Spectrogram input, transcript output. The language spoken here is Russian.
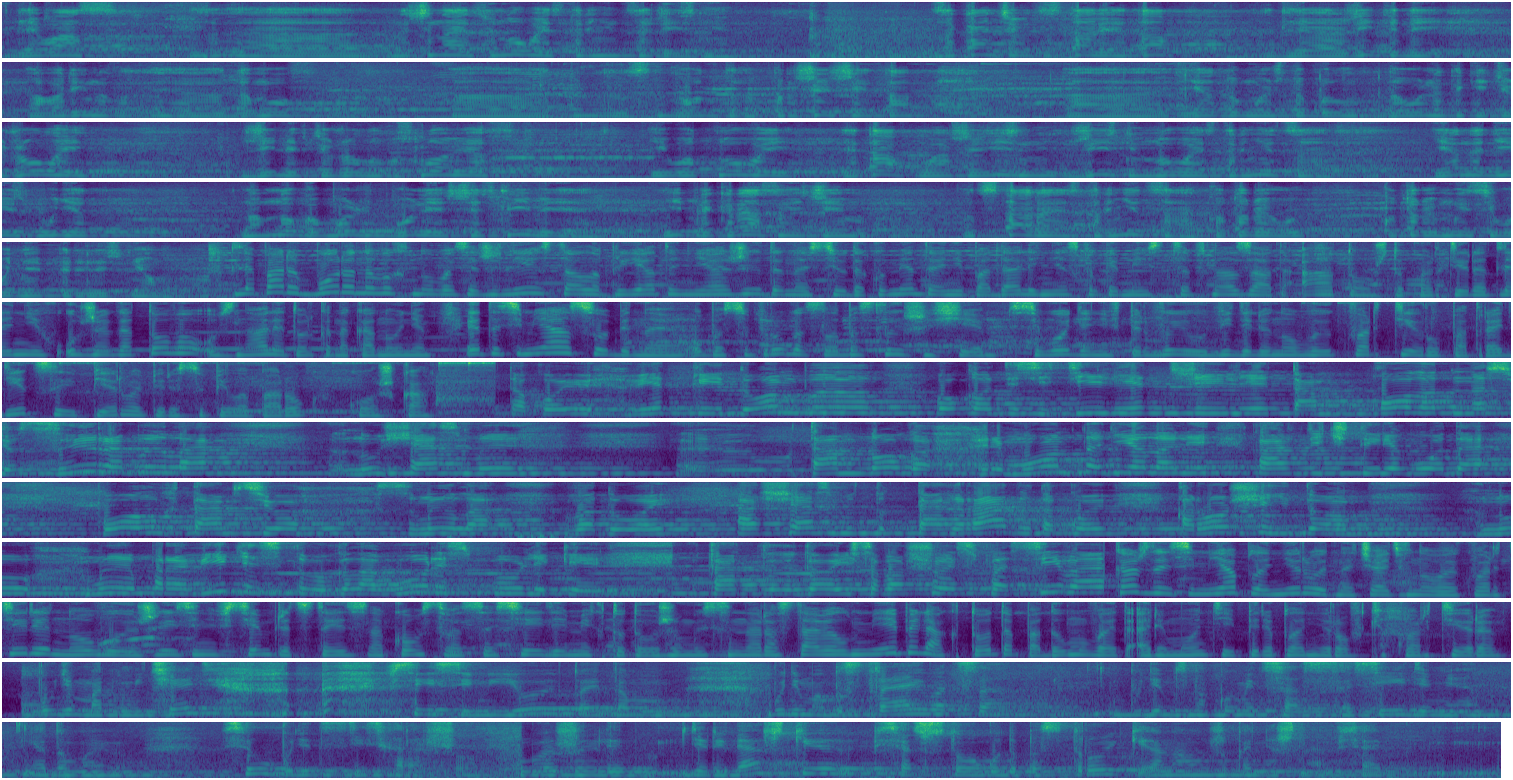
для вас э, начинается новая страница жизни. Заканчивается старый этап для жителей аварийных э, домов. Э, вот прошедший этап, э, я думаю, что был довольно-таки тяжелый. Жили в тяжелых условиях. И вот новый этап в вашей жизни, жизни новая страница, я надеюсь, будет намного более, счастливее и прекраснее, чем вот старая страница, которую, которую мы сегодня перелистнем. Для пары Бороновых новость о жилье стала приятной неожиданностью. Документы они подали несколько месяцев назад, а о том, что квартира для них уже готова, узнали только накануне. Эта семья особенная, оба супруга слабослышащие. Сегодня они впервые увидели новую квартиру. По традиции первой переступила порог кошка. Такой веткий дом был, около 10 лет жили, там холодно, все сыро было. Ну, сейчас мы, э, там много ремонта делали каждые 4 года, пол там все смыло водой. А сейчас мы так рады, такой хороший дом. Ну, мы правительству, главу республики, как говорится, большое спасибо. Каждая семья планирует начать в новой квартире новую жизнь. Всем предстоит знакомство с соседями. Кто-то уже мысленно расставил мебель, а кто-то подумывает о ремонте и перепланировке квартиры. Будем отмечать всей семьей, поэтому будем обустраиваться, будем знакомиться с соседями. Я думаю, все будет здесь хорошо. Мы жили в деревяшке 56 -го года постройки, она уже, конечно, вся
